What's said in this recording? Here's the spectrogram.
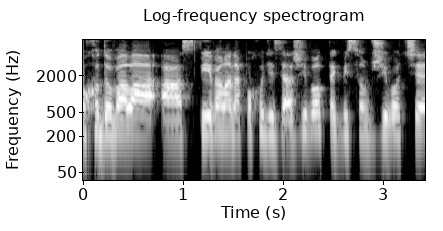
pochodovala a spievala na pochode za život, tak by som v živote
